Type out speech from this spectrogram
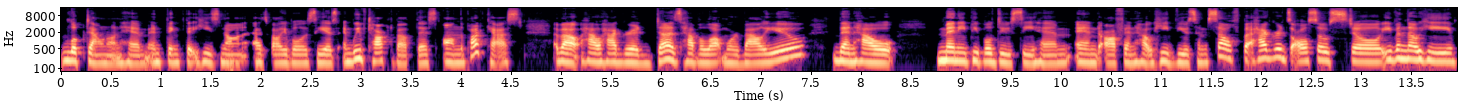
look down on him and think that he's not mm-hmm. as valuable as he is. And we've talked about this on the podcast about how Hagrid does have a lot more value than how many people do see him and often how he views himself. But Hagrid's also still, even though he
